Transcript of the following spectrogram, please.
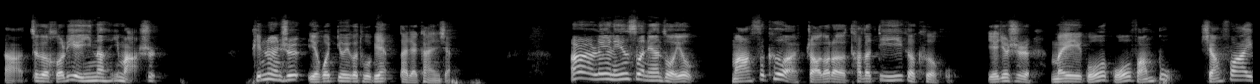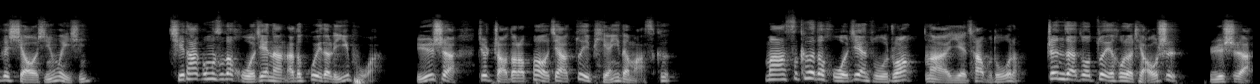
啊，这个和猎鹰呢一码事。评论区也会丢一个图片，大家看一下。二零零四年左右，马斯克找到了他的第一个客户，也就是美国国防部，想发一个小型卫星。其他公司的火箭呢，那都贵的离谱啊。于是啊，就找到了报价最便宜的马斯克。马斯克的火箭组装那也差不多了，正在做最后的调试。于是啊，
